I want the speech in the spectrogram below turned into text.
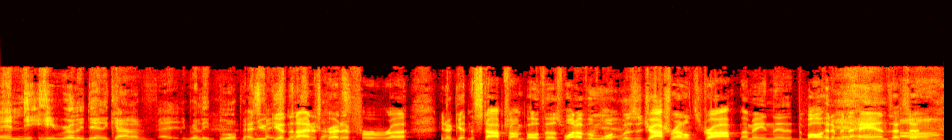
and he, he really did. It kind of it really blew up. And you give the Niners times. credit for uh, you know getting the stops on both those. One of them Yeah. was a Josh Reynolds drop. I mean, the, the ball hit him in the hands. That's oh, a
